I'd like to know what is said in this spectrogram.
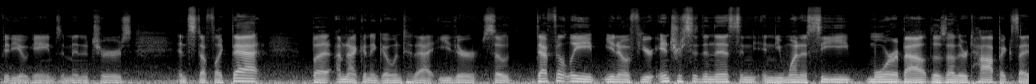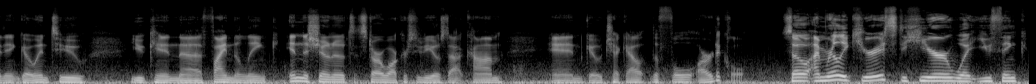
video games and miniatures and stuff like that but i'm not going to go into that either so definitely you know if you're interested in this and, and you want to see more about those other topics i didn't go into you can uh, find the link in the show notes at starwalkerstudios.com and go check out the full article so I'm really curious to hear what you think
